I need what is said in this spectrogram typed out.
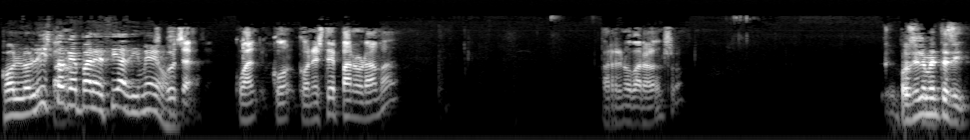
Con lo listo que parecía Dimeo. Escucha, con, con este panorama. ¿Para renovar a Alonso? Posiblemente sí.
